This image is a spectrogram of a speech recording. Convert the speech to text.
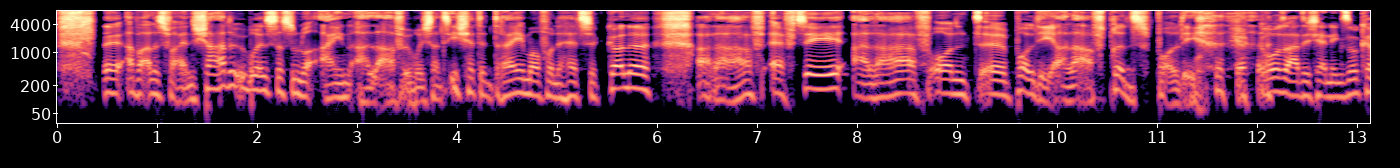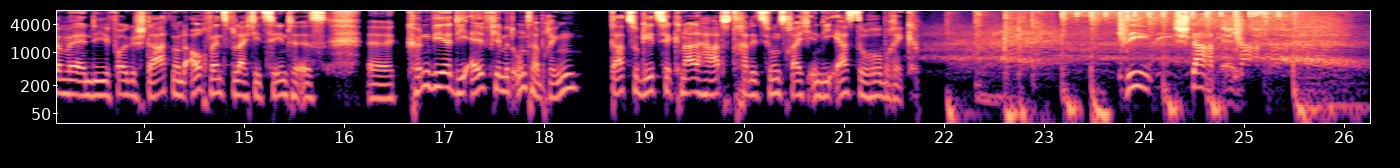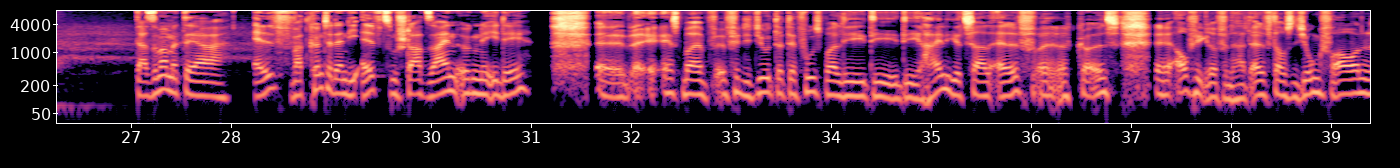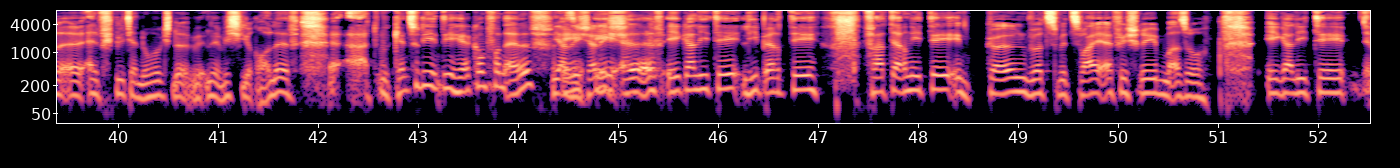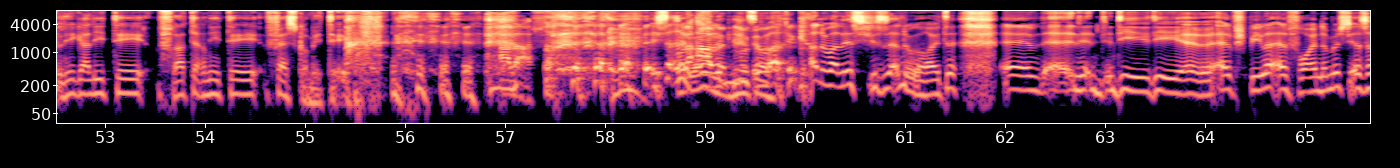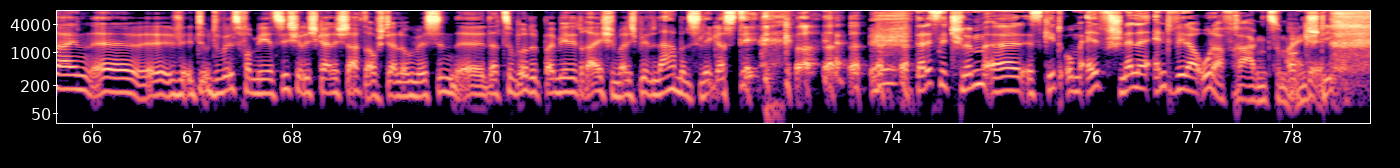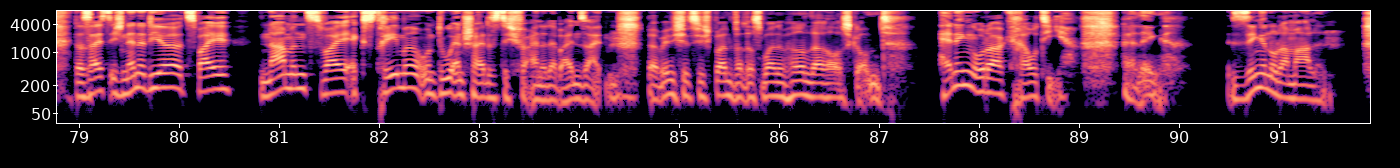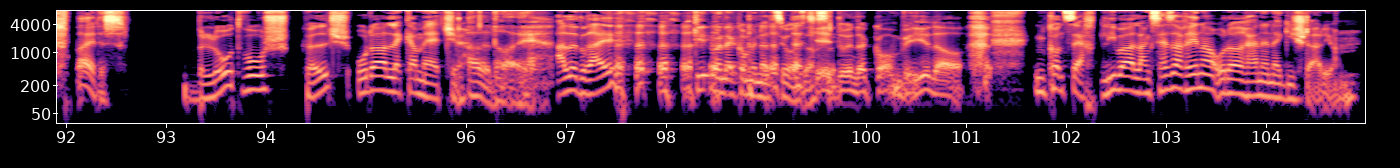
Äh, aber alles fein. Schade übrigens, dass du nur ein Alaf übrig hast. Ich hätte dreimal von der Hetze Kölle, Alaf, FC, Alaf und äh, Poldi Alaf, Prinz Poldi. Großartig, Henning. So können wir in die Folge starten. Und auch wenn es vielleicht die zehnte ist, äh, können wir die elf hier mit unterbringen. Dazu geht's hier knallhart, traditionsreich in die erste Rubrik. Die Startelf. Da sind wir mit der elf. Was könnte denn die elf zum Start sein? Irgendeine Idee? Äh, erstmal finde ich gut, dass der Fußball die, die, die heilige Zahl 11 äh, Kölns äh, aufgegriffen hat. 11.000 Jungfrauen, äh, 11 spielt ja nur wirklich eine, eine wichtige Rolle. Äh, kennst du die, die Herkunft von 11? Ja, sicherlich. E, 11, Egalité, Liberté, Fraternité. In Köln wird's mit zwei F geschrieben, also Egalité, Legalité, Fraternité, Festkomitee. Alaf. Ich sag Oder immer, Amen, muss machen eine karnevalistische Sendung heute. Ähm, äh, die die äh, elf Spieler, elf Freunde müsst ihr sein. Äh, du, du willst von mir jetzt sicherlich keine Startaufstellung wissen. Äh, dazu würde bei mir nicht reichen, weil ich bin Namenslegastheniker. Das ist nicht schlimm. Äh, Es geht um elf schnelle Entweder-Oder-Fragen zum Okay. Einstieg. Das heißt, ich nenne dir zwei Namen, zwei Extreme und du entscheidest dich für eine der beiden Seiten. da bin ich jetzt gespannt, was aus meinem Hirn da rauskommt. Henning oder Krauti? Henning. Singen oder malen? Beides. Blutwurst, Kölsch oder lecker Mädchen? Alle drei. Alle drei? Geht nur in der Kombination, Das sagst geht du. nur in der Kombi, genau. Ein Konzert, lieber Lanxess Arena oder Rhein-Energiestadion?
